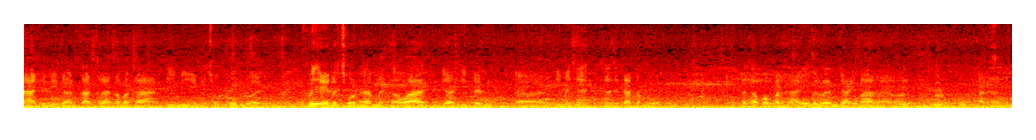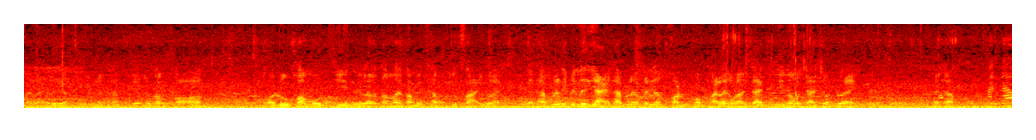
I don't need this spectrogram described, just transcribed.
น่าจะมีการตั้งคณะกรรมการที่มีเอกชนร่วมด้วย ไม่ใช่เอกชนนะหมายความว่าที่เป็นเอ่อที่ไม่ใช่ข้าราชการตำรวจนะครับเพราะปัญหานี้มันเริ่มใหญ่มากแล้วผูกพันกันมาหลายเรื่องนะครับเดี๋ยวก็ต้องขอขอดูข้อมูลอีกทีนึงแล้วก็ต้องให้ความเป็นธรรมกับทุกฝ่ายด้วยนะครับเรื่องนี้เป็นเรื่องใหญ่ครับเรื่องเป็นเรื่องของของขวัญและกำลังใจของพี่น้องประชาชนด้วยนะครับมัน ก็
